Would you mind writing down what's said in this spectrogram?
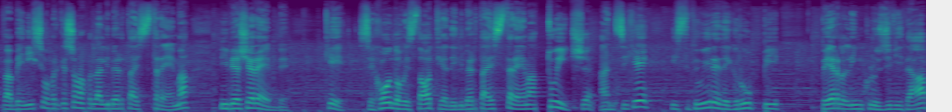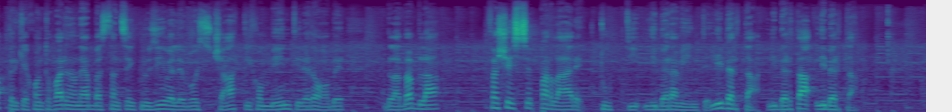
va benissimo perché sono per la libertà estrema, mi piacerebbe che secondo questa ottica di libertà estrema Twitch, anziché istituire dei gruppi per l'inclusività, perché a quanto pare non è abbastanza inclusiva le voice chat, i commenti, le robe, bla bla bla, facesse parlare tutti liberamente. Libertà, libertà, libertà.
